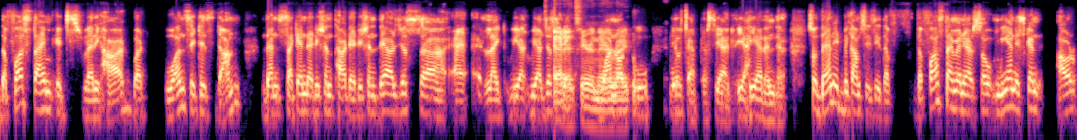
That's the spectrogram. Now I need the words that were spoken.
the first time it's very hard, but once it is done, then second edition, third edition, they are just uh, like we are we are just edits here and there, one right? or two new chapters. Yeah, yeah, here and there. So then it becomes easy. The the first time when you're so me and Iskren, our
